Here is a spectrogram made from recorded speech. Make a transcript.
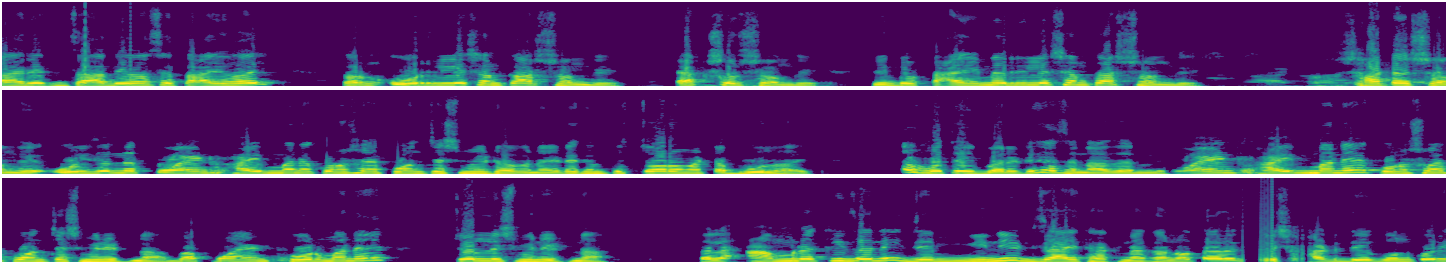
ডাইরেক্ট যা দেওয়া আছে তাই হয়? কারণ ওর রিলেশন কার সঙ্গে? একশোর সঙ্গে। কিন্তু টাইমের রিলেশন কার সঙ্গে? ষাটের সঙ্গে। ওই জন্য পয়েন্ট ফাইভ মানে কোনো সময় পঞ্চাশ মিনিট হবে না। এটা কিন্তু চরম একটা ভুল হয়। হতেই পারে, ঠিক আছে, না জানলে। পয়েন্ট ফাইভ মানে কোনো সময় পঞ্চাশ মিনিট না, বা পয়েন্ট ফোর মানে চল্লিশ মিনিট না। তাহলে আমরা কি জানি যে মিনিট যাই থাক না কেন, তার ষাট দিয়ে গুণ করি,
